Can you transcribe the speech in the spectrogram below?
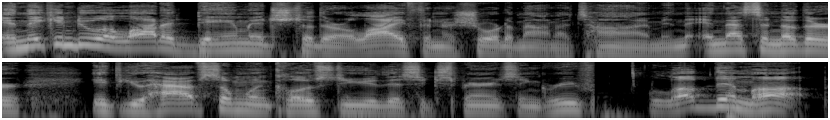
and they can do a lot of damage to their life in a short amount of time. And, and that's another, if you have someone close to you that's experiencing grief, love them up,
